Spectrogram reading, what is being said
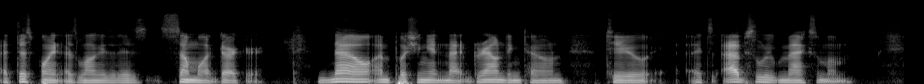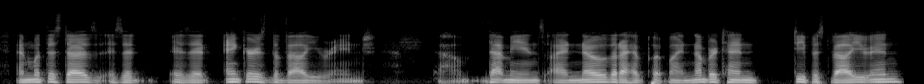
at this point as long as it is somewhat darker. Now I'm pushing it in that grounding tone to its absolute maximum. And what this does is it is it anchors the value range. Um, that means I know that I have put my number 10 deepest value in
